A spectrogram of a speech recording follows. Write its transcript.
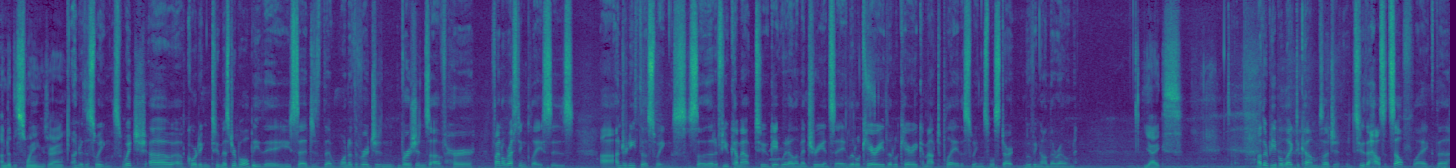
Under the swings, right? under the swings, which, uh, according to Mr. Bowlby, they, he said that one of the virgin versions of her final resting place is uh, underneath those swings, so that if you come out to Gatewood Elementary and say, "Little Carrie, little Carrie, come out to play," the swings will start moving on their own. Yikes. Other people like to come such to the house itself, like the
